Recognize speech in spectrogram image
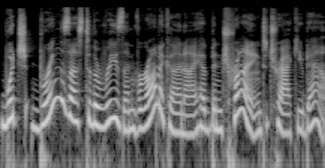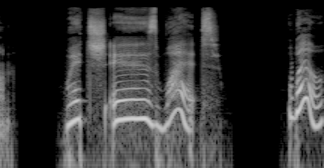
which brings us to the reason Veronica and I have been trying to track you down. Which is what? Well,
